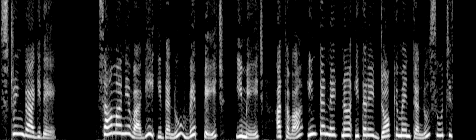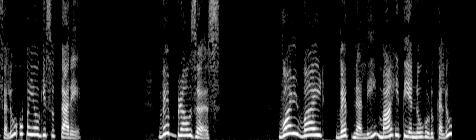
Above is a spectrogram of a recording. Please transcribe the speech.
ಸ್ಟ್ರಿಂಗ್ ಆಗಿದೆ. ಸಾಮಾನ್ಯವಾಗಿ ಇದನ್ನು ವೆಬ್ ಪೇಜ್, ಇಮೇಜ್ ಅಥವಾ ಇಂಟರ್ನೆಟ್ನ ಇತರೆ ಡಾಕ್ಯುಮೆಂಟ್ ಅನ್ನು ಸೂಚಿಸಲು ಉಪಯೋಗಿಸುತ್ತಾರೆ. Web browsers. ವರ್ಲ್ಡ್ ವೈಡ್ ವೆಬ್ನಲ್ಲಿ ಮಾಹಿತಿಯನ್ನು ಹುಡುಕಲು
